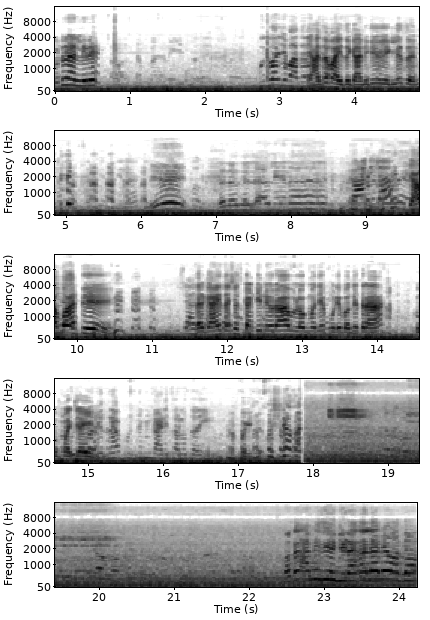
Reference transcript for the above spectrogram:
कुठून आणली रे? बुधवारच्या बाजारात याचं पाहिजे गाणी काही वेगळे सण. क्या बात आहे. तर काय तसेच कंटिन्यू राहा ब्लॉगमध्ये पुढे बघत राहा. खूप मजा येईल. गाडी चालवत आहे बघा आम्ही झेंजी टाकायला रे आता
